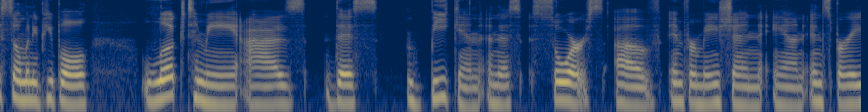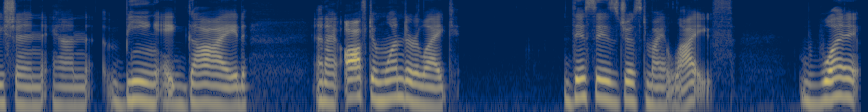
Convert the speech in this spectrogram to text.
so many people look to me as this beacon and this source of information and inspiration and being a guide. And I often wonder like, this is just my life. What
